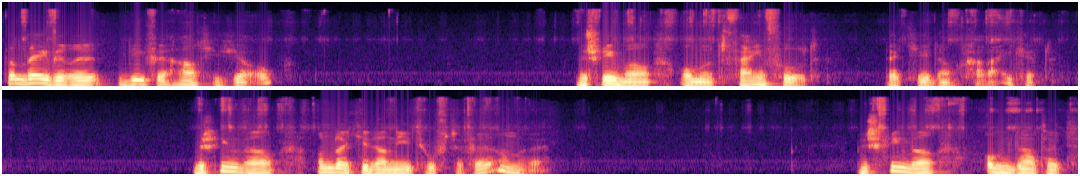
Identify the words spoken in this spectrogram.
Wat leveren die verhaaltjes jou op? Misschien wel om het fijn voelt dat je dan gelijk hebt. Misschien wel omdat je dan niet hoeft te veranderen. Misschien wel omdat het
